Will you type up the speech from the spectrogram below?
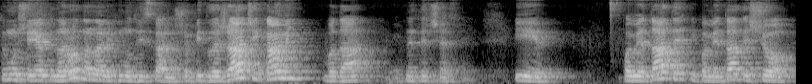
Тому що, як народна навіть мудрість каже, що під лежачий камінь вода не тече. І пам'ятати, і пам'ятати, що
